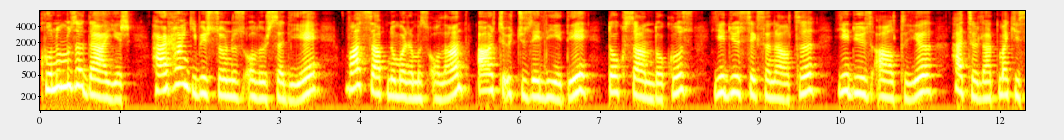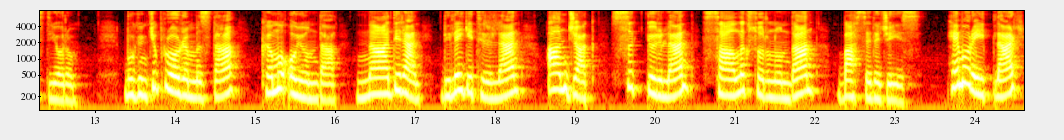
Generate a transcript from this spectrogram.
konumuza dair herhangi bir sorunuz olursa diye WhatsApp numaramız olan artı 357 99 786 706'yı hatırlatmak istiyorum. Bugünkü programımızda kamuoyunda nadiren dile getirilen ancak sık görülen sağlık sorunundan bahsedeceğiz. Hemoroidler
